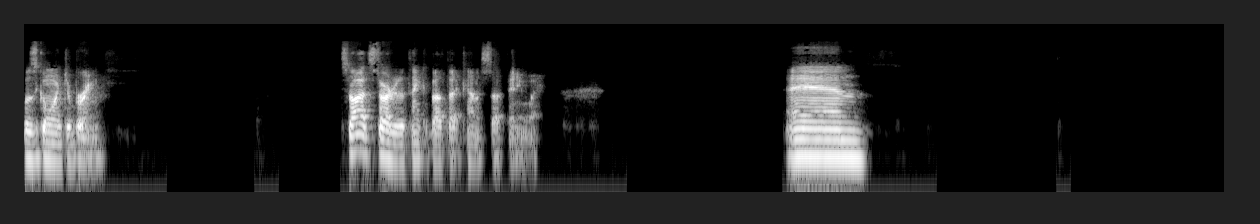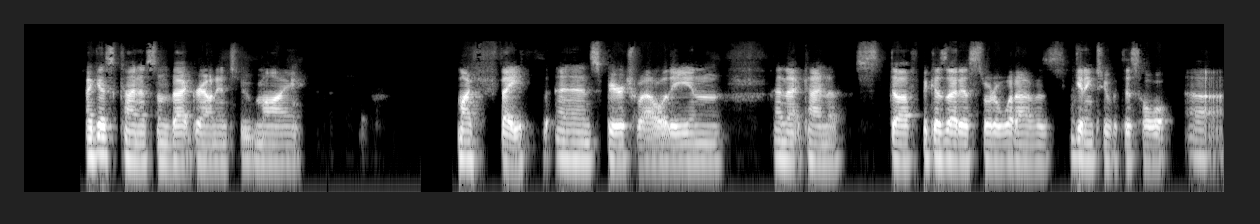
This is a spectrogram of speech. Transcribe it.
was going to bring. So I'd started to think about that kind of stuff anyway. And I guess kind of some background into my my faith and spirituality and and that kind of stuff because that is sort of what I was getting to with this whole uh,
